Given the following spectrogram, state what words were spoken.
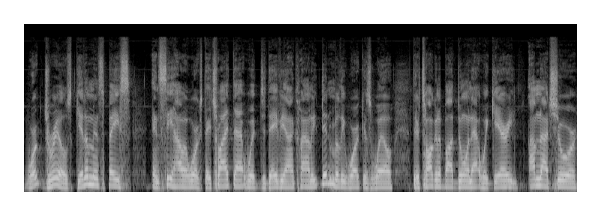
work drills, get them in space and see how it works. They tried that with Jadeveon Clowney. It didn't really work as well. They're talking about doing that with Gary. I'm not sure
